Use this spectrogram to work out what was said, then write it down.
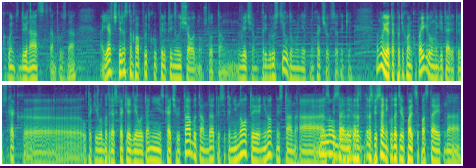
какой-нибудь 12 там пусть, да. А я в 14 попытку предпринял еще одну, что-то там вечером пригрустил, думаю, нет, ну хочу все-таки. Ну, я так потихоньку поигрывал на гитаре, то есть как э, такие лоботрясы, как я делают, они скачивают табы там, да, то есть это не ноты, не нотный стан, а ну, расписание, да, да, да. расписание, куда тебе пальцы поставить на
